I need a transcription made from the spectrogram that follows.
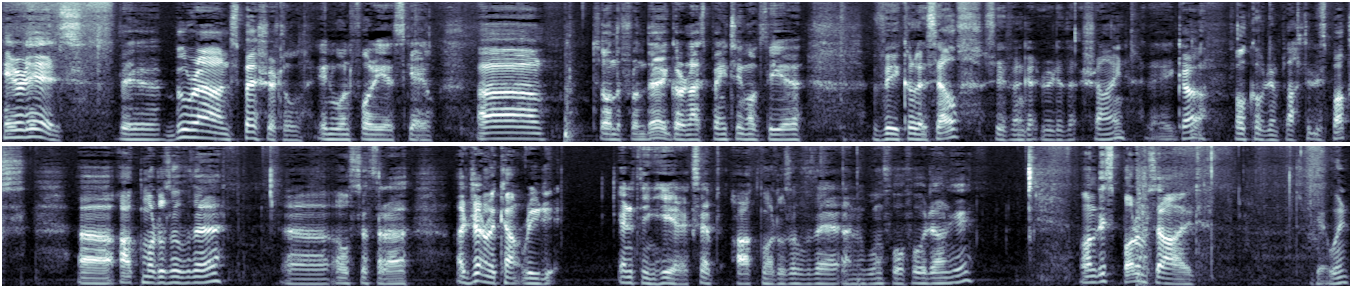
here it is. The Buran Shuttle in 148 scale. Um, so on the front there, got a nice painting of the uh, vehicle itself. See if I can get rid of that shine. There you go. It's all covered in plastic, this box. Uh, ARK models over there. Uh, all stuff that I, I generally can't read anything here except ARK models over there and 144 down here. On this bottom side, get win.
